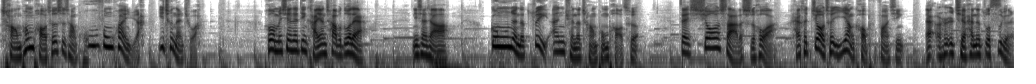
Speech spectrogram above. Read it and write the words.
敞篷跑车市场呼风唤雨啊，一车难求啊，和我们现在订卡宴差不多的呀。你想想啊，公认的最安全的敞篷跑车。在潇洒的时候啊，还和轿车一样靠谱放心，哎，而且还能坐四个人，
